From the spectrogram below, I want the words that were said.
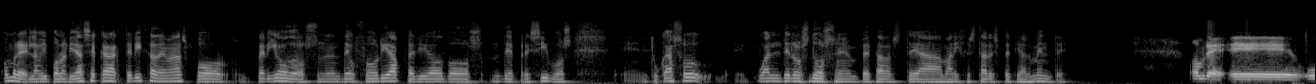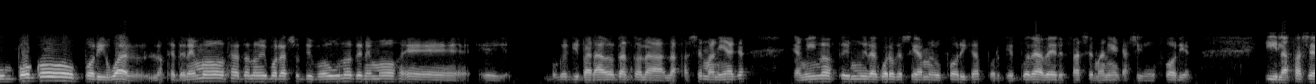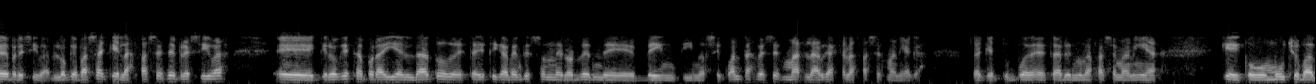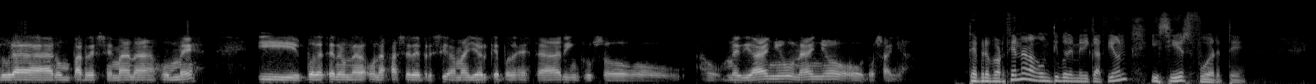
Hombre, la bipolaridad se caracteriza además por periodos de euforia, periodos depresivos. En tu caso, ¿cuál de los dos empezaste a manifestar especialmente? Hombre, eh, un poco por igual. Los que tenemos trastorno bipolar subtipo 1 tenemos eh, eh, un poco equiparado tanto la, la fase maníaca, que a mí no estoy muy de acuerdo que se llame eufórica, porque puede haber fase maníaca sin euforia, y la fase depresiva. Lo que pasa es que las fases depresivas, eh, creo que está por ahí el dato, estadísticamente son del orden de 20 no sé cuántas veces más largas que las fases maníacas. O sea que tú puedes estar en una fase manía que como mucho va a durar un par de semanas, un mes, y puedes tener una, una fase depresiva mayor que puedes estar incluso medio año, un año o dos años. ¿Te proporcionan algún tipo de medicación y si es fuerte?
